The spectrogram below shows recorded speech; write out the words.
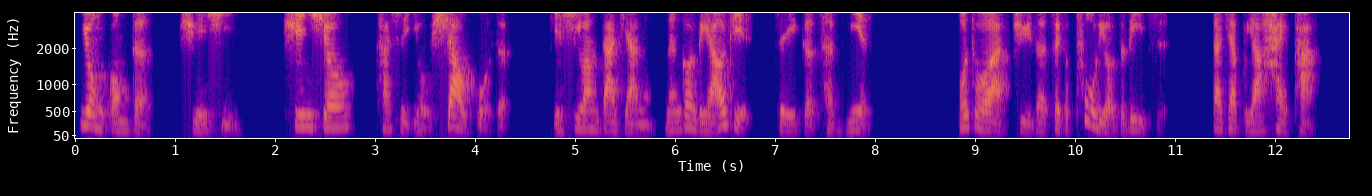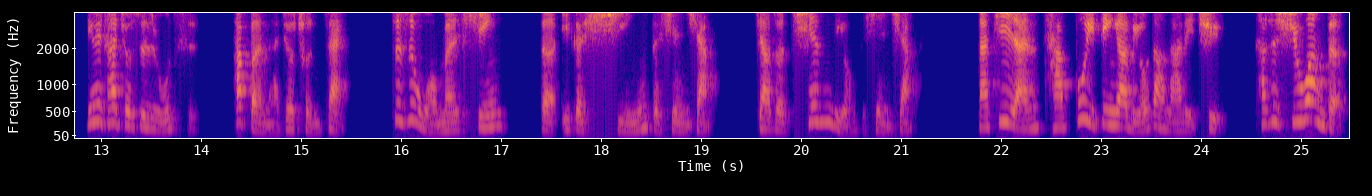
用功的学习，熏修。它是有效果的，也希望大家呢能够了解这一个层面。佛陀啊举的这个瀑流的例子，大家不要害怕，因为它就是如此，它本来就存在。这是我们心的一个行的现象，叫做迁流的现象。那既然它不一定要流到哪里去，它是虚妄的，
